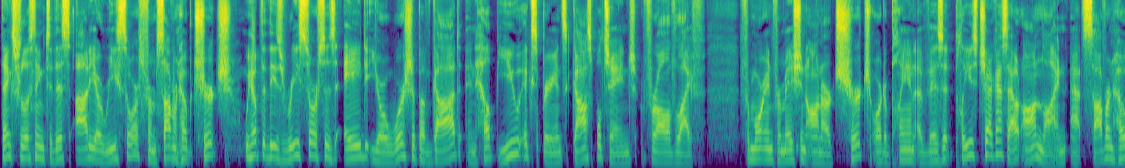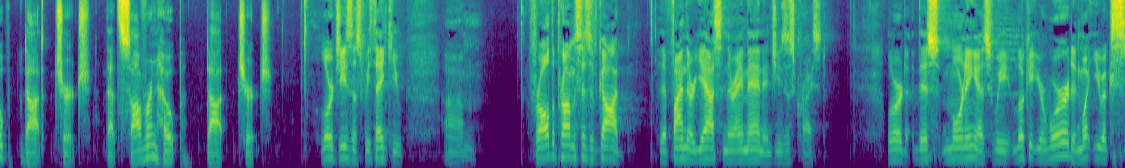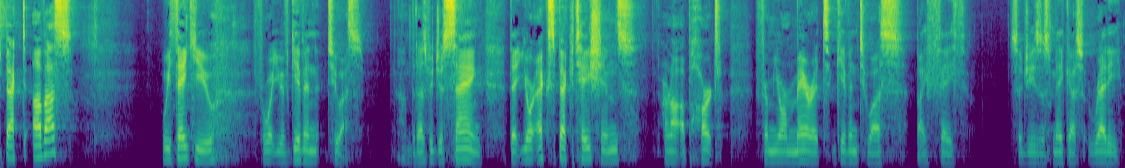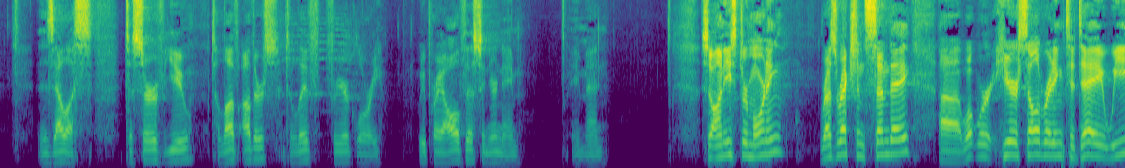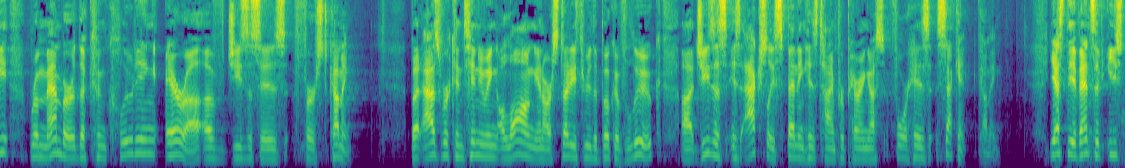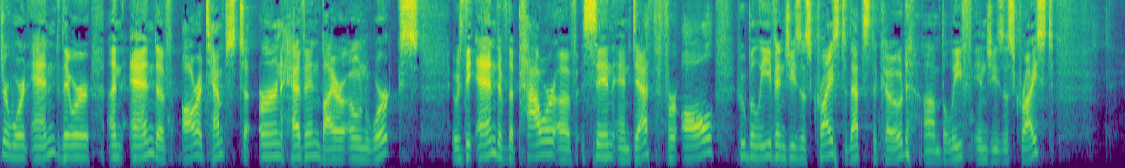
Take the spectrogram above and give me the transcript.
Thanks for listening to this audio resource from Sovereign Hope Church. We hope that these resources aid your worship of God and help you experience gospel change for all of life. For more information on our church or to plan a visit, please check us out online at sovereignhope.church. That's sovereignhope.church. Lord Jesus, we thank you um, for all the promises of God that find their yes and their amen in Jesus Christ. Lord, this morning as we look at your word and what you expect of us, we thank you for what you have given to us. Um, that as we just sang, that your expectations are not apart from your merit given to us by faith. So, Jesus, make us ready and zealous to serve you, to love others, and to live for your glory. We pray all of this in your name. Amen. So, on Easter morning, Resurrection Sunday, uh, what we're here celebrating today, we remember the concluding era of Jesus' first coming. But as we're continuing along in our study through the book of Luke, uh, Jesus is actually spending his time preparing us for his second coming. Yes, the events of Easter were an end. They were an end of our attempts to earn heaven by our own works. It was the end of the power of sin and death for all who believe in Jesus Christ. That's the code um, belief in Jesus Christ.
